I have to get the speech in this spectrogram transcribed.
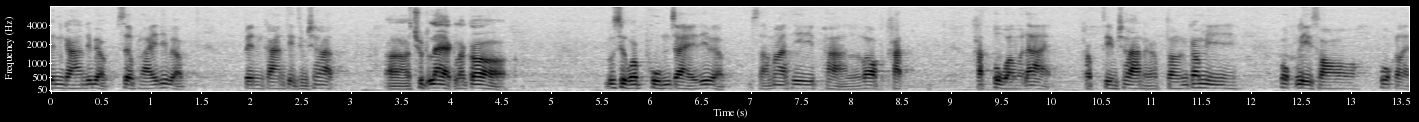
เป็นการที่แบบเซอร์ไพรส์ที่แบบเป็นการติดทีมชาติอ่าชุดแรกแล้วก็รู้สึกว่าภูมิใจที่แบบสามารถที่ผ่านรอบคัดคัดตัวมาได้กับทีมชาตินะครับ ตอนนั้นก็มีพวกรีซอร์พวกอะไร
